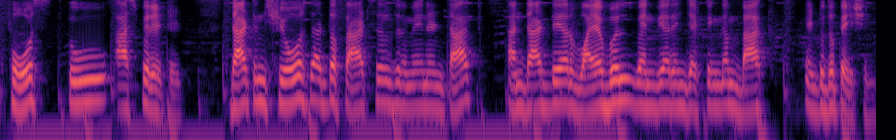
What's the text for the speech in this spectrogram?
force to aspirate it. That ensures that the fat cells remain intact and that they are viable when we are injecting them back into the patient.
